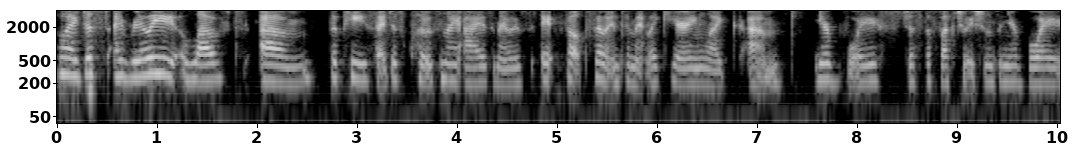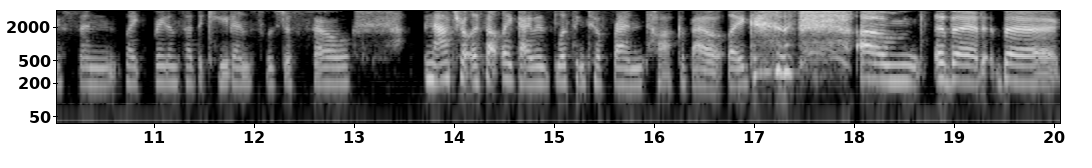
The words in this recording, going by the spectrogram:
Oh, I just, I really loved um, the piece. I just closed my eyes and I was, it felt so intimate, like hearing like um, your voice, just the fluctuations in your voice. And like Braden said, the cadence was just so natural. It felt like I was listening to a friend talk about like um, the, the,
